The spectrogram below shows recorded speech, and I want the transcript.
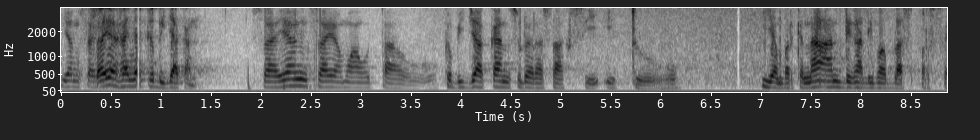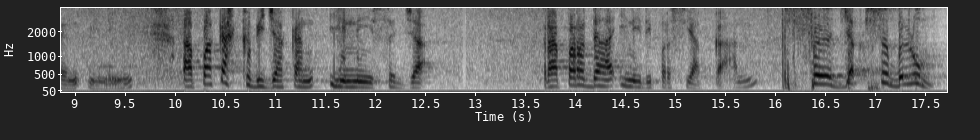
Yang saya, Saya hanya kebijakan. sayang saya mau tahu kebijakan saudara saksi itu yang berkenaan dengan 15% ini, apakah kebijakan ini sejak raperda ini dipersiapkan? Sejak sebelum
